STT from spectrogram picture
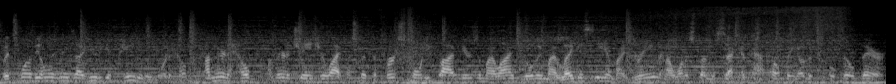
but it's one of the only things I do to get paid anymore to help. I'm here to help. I'm here to change your life. I spent the first 45 years of my life building my legacy and my dream, and I want to spend the second half helping other people build theirs.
